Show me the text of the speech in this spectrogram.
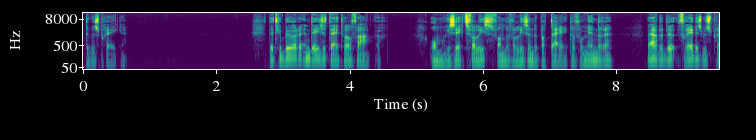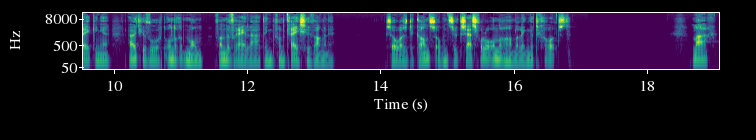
te bespreken. Dit gebeurde in deze tijd wel vaker. Om gezichtsverlies van de verliezende partij te verminderen, werden de vredesbesprekingen uitgevoerd onder het mom van de vrijlating van krijgsgevangenen. Zo was de kans op een succesvolle onderhandeling het grootst. Maar,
